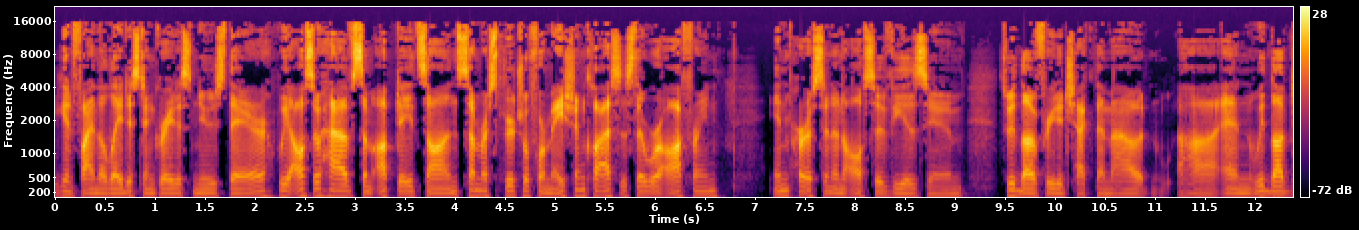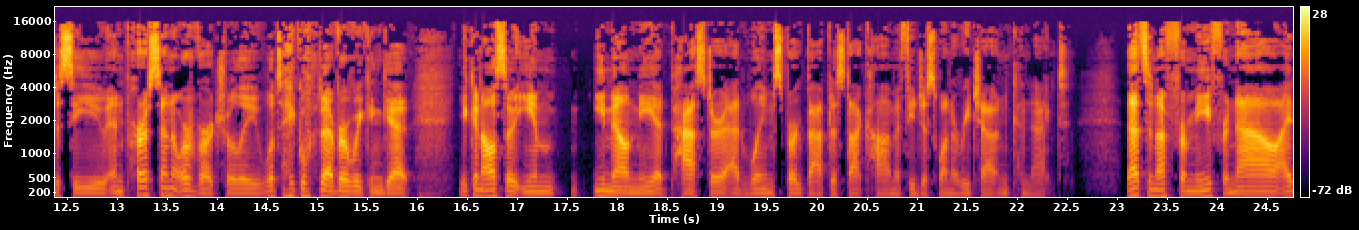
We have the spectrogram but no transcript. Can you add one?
you can find the latest and greatest news there. We also have some updates on summer spiritual formation classes that we're offering in person and also via Zoom. So we'd love for you to check them out. Uh, and we'd love to see you in person or virtually. We'll take whatever we can get. You can also e- email me at pastor at williamsburgbaptist.com if you just want to reach out and connect. That's enough for me for now. I,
